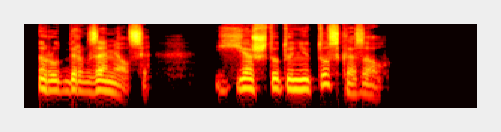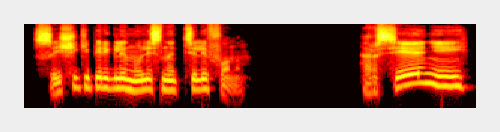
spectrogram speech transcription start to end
— Рудберг замялся. «Я что-то не то сказал?» Сыщики переглянулись над телефоном. «Арсений!»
